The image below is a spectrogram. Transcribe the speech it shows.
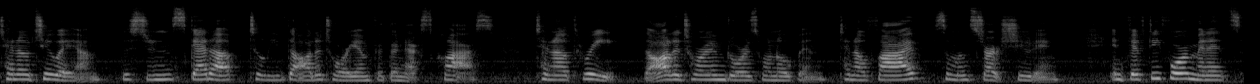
10:02 a.m. The students get up to leave the auditorium for their next class. 10:03 the auditorium doors won't open. 10:05, someone starts shooting. In 54 minutes,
